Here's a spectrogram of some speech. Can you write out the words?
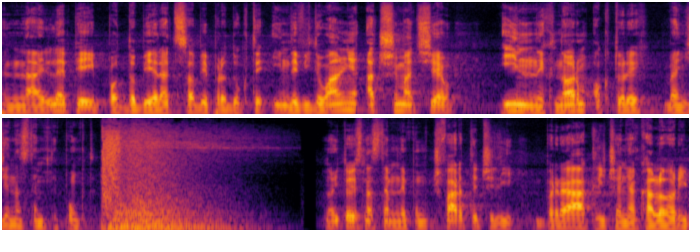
najlepiej podobierać sobie produkty indywidualnie, a trzymać się innych norm, o których będzie następny punkt. No i to jest następny punkt czwarty, czyli brak liczenia kalorii.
